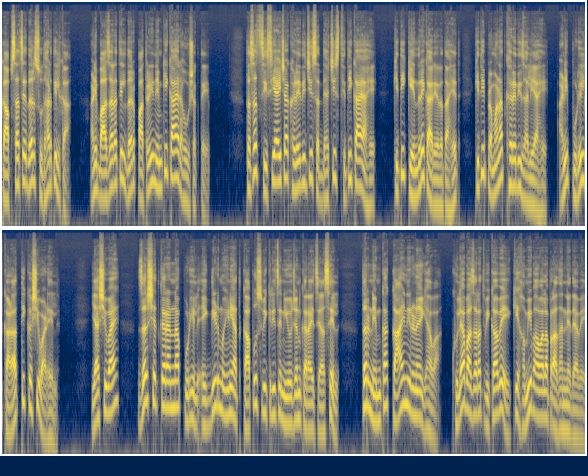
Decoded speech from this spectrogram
कापसाचे दर सुधारतील का? आणि बाजारातील दर पातळी नेमकी काय राहू शकते? तसंच सीसीआयच्या खरेदीची सध्याची स्थिती काय आहे? किती केंद्रे कार्यरत आहेत किती प्रमाणात खरेदी झाली आहे आणि पुढील काळात ती कशी वाढेल? याशिवाय जर शेतकऱ्यांना पुढील एक दीड महिन्यात कापूस विक्रीचे नियोजन करायचे असेल तर नेमका काय निर्णय घ्यावा? खुल्या बाजारात विकावे की हमी भावाला प्राधान्य द्यावे?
